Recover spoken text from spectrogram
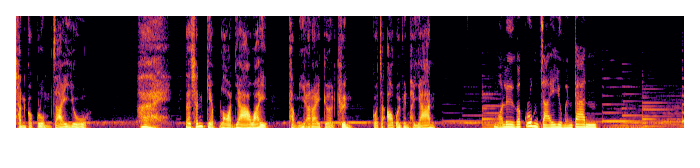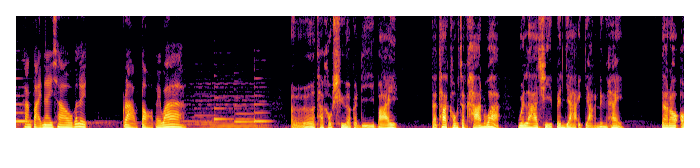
ฉันก็กลุ่มใจอยู่เฮ้ยแต่ฉันเก็บหลอดยาไว้ ถ้ามีอะไรเกิดขึ้น ก็จะเอาไว้เป็นพยาน หมอลือก็กลุ้มใจอยู่เหมือนกัน ทางฝ่ายนายเชาก็เลยกล่าวต่อไปว่า เออ ถ้าเขาเชื่อก็ดีไป แต่ถ้าเขาจะค้านว่า เวลาฉีดเป็นยาอีกอย่างหนึ่งให้ แต่เราเอา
